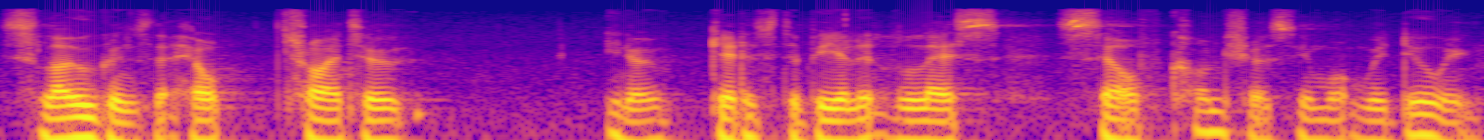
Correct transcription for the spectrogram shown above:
slogans that help try to, you know, get us to be a little less self-conscious in what we're doing.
